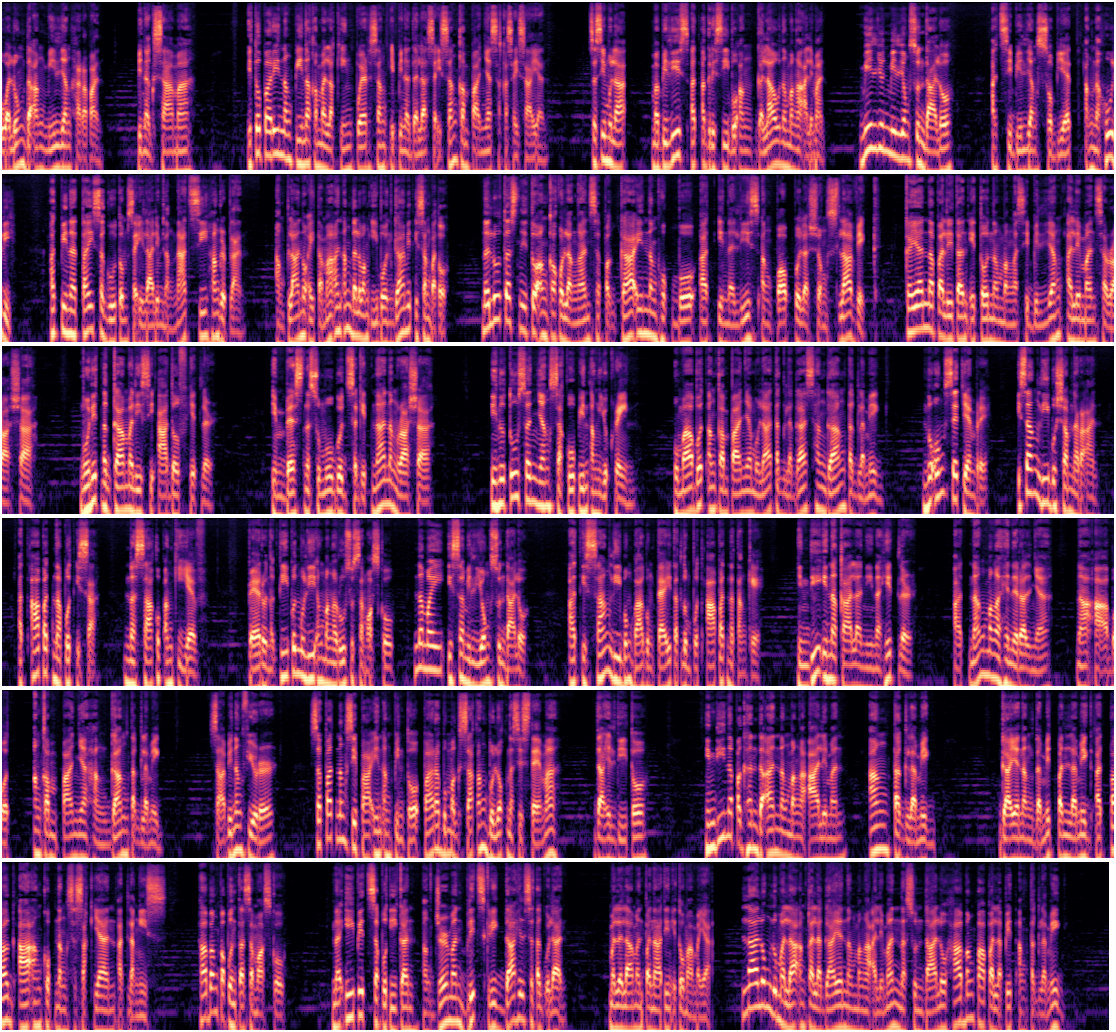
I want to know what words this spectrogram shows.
milyang harapan. Pinagsama, ito pa rin ang pinakamalaking puwersang ipinadala sa isang kampanya sa kasaysayan. Sa simula, mabilis at agresibo ang galaw ng mga Aleman. Milyon-milyong sundalo at sibilyang Sobyet ang nahuli at pinatay sa gutom sa ilalim ng Nazi hunger plan. Ang plano ay tamaan ang dalawang ibon gamit isang bato. Nalutas nito ang kakulangan sa pagkain ng hukbo at inalis ang populasyong Slavic, kaya napalitan ito ng mga sibilyang Aleman sa Russia. Ngunit nagkamali si Adolf Hitler. Imbes na sumugod sa gitna ng Russia, inutusan niyang sakupin ang Ukraine. Umabot ang kampanya mula Taglagas hanggang Taglamig. Noong Setyembre, isang libo siyam naraan at apat naput isa nasakop ang Kiev. Pero nagtipon muli ang mga Ruso sa Moscow na may isa milyong sundalo at isang libong bagong Tay-34 na tangke. Hindi inakala ni na Hitler at ng mga general niya na aabot ang kampanya hanggang taglamig. Sabi ng Führer, sapat nang sipain ang pinto para bumagsak ang bulok na sistema. Dahil dito, hindi na paghandaan ng mga Aleman ang taglamig, gaya ng damit panlamig at pag-aangkop ng sasakyan at langis. Habang papunta sa Moscow, naipit sa putikan ang German Blitzkrieg dahil sa tag-ulan. Malalaman pa natin ito mamaya. Lalong lumala ang kalagayan ng mga Aleman na sundalo habang papalapit ang taglamig.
